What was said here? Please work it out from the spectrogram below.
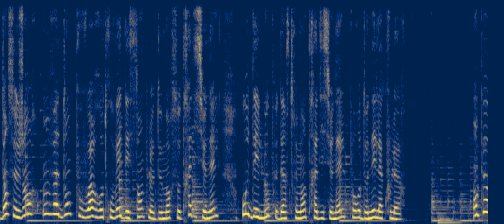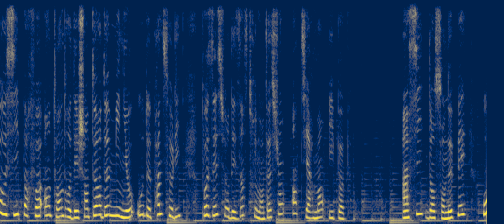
Dans ce genre, on va donc pouvoir retrouver des samples de morceaux traditionnels ou des loops d'instruments traditionnels pour donner la couleur. On peut aussi parfois entendre des chanteurs de minyo ou de pansori posés sur des instrumentations entièrement hip-hop. Ainsi, dans son EP, Wu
